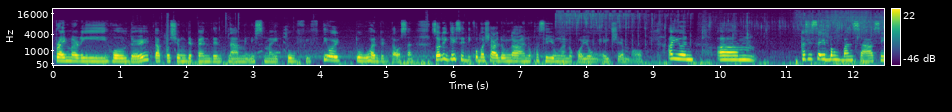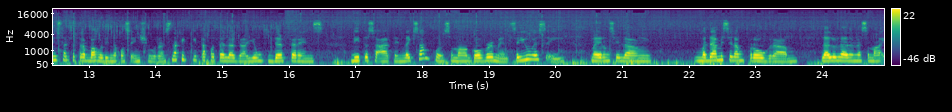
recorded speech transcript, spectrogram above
primary holder. Tapos yung dependent namin is may 250 or 200,000. Sorry guys, hindi ko masyadong na ano kasi yung ano ko, yung HMO. Ayun, um, kasi sa ibang bansa, since nagtatrabaho din ako sa insurance, nakikita ko talaga yung difference dito sa atin. Like example, sa mga government, sa USA, mayroon silang, madami silang program, lalo-lalo na sa mga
